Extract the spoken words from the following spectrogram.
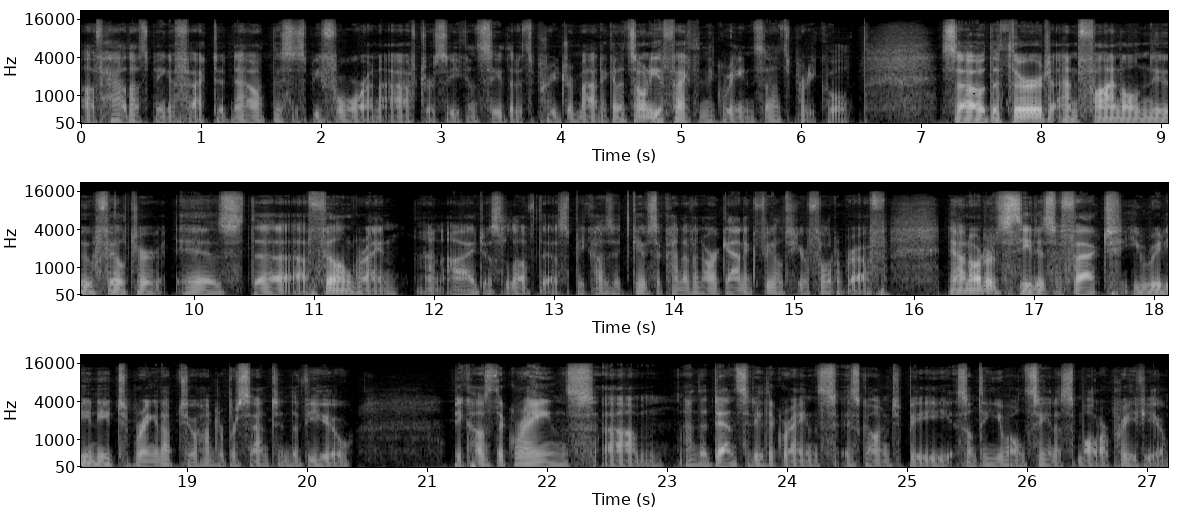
of how that's being affected. Now this is before and after so you can see that it's pretty dramatic and it's only affecting the green so that's pretty cool. So the third and final new filter is the uh, film grain and I just love this because it gives a kind of an organic feel to your photograph. Now in order to see this effect you really need to bring it up to 100% in the view because the grains um, and the density of the grains is going to be something you won't see in a smaller preview.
